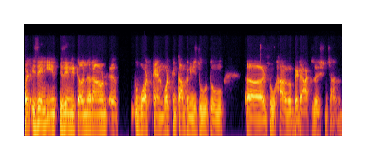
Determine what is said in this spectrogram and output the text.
But is there any is there any turnaround? Uh, what can what can companies do to uh, to have a better acquisition channel?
